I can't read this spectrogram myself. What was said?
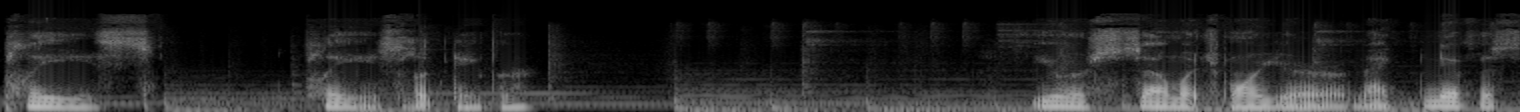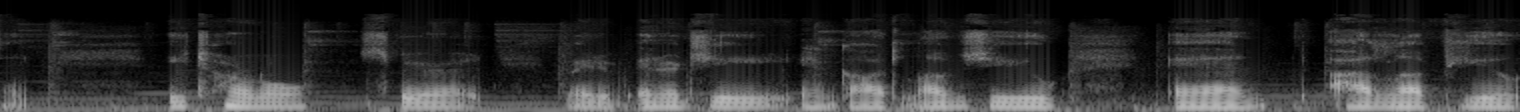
please, please look deeper. You are so much more. You're magnificent, eternal spirit made of energy, and God loves you, and I love you,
